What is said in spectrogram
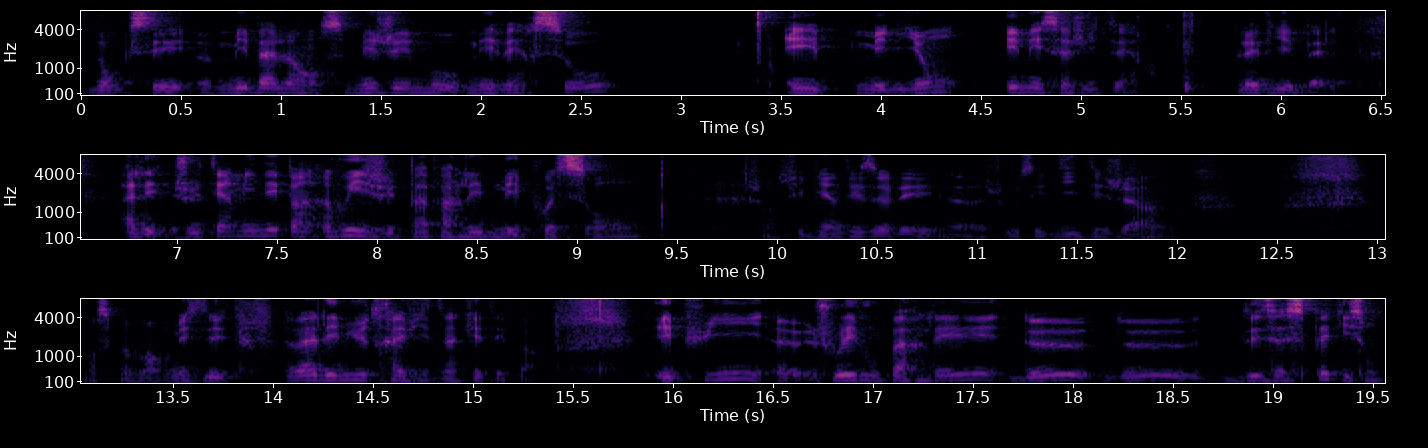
donc c'est euh, mes balances, mes gémeaux, mes versos, et mes lions et mes sagittaires. La vie est belle. Allez, je vais terminer par... Oui, je vais pas parler de mes poissons, j'en suis bien désolé, hein, je vous ai dit déjà, en ce moment, mais ça va aller mieux très vite, n'inquiétez pas. Et puis, euh, je voulais vous parler de, de, des aspects qui sont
